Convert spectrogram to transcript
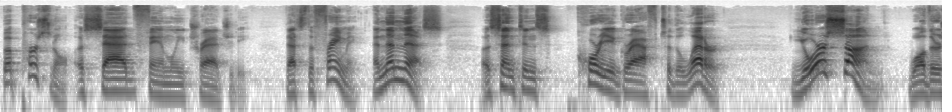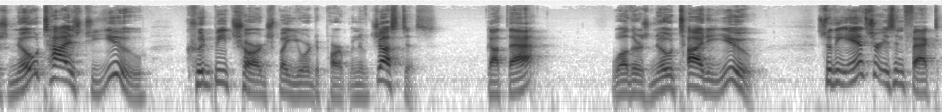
but personal, a sad family tragedy. That's the framing. And then this a sentence choreographed to the letter. Your son, while there's no ties to you, could be charged by your Department of Justice. Got that? Well, there's no tie to you. So the answer is, in fact,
